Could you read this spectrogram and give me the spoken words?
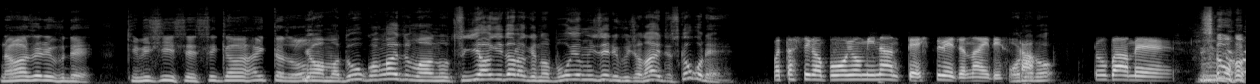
長台詞で厳しい接席が入ったぞ。いやまあどう考えてもあの継ぎはぎだらけの棒読み台詞じゃないですかこれ。私が棒読みなんて失礼じゃないですか。あららロバめ。そも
